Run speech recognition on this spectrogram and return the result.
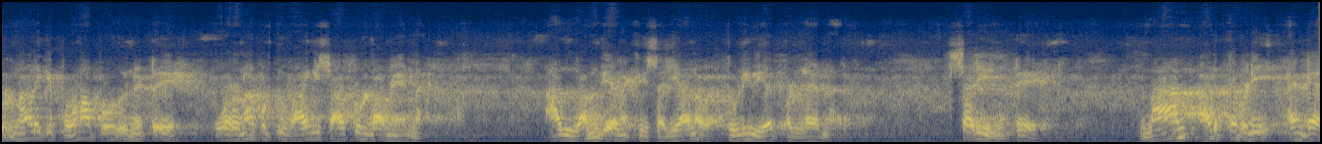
ஒரு நாளைக்கு போனால் போகுதுன்னுட்டு ஒரு நாள் கொடுத்து வாங்கி சாப்பிட்லாமே என்ன அதுதாங்க எனக்கு சரியான துணிவு ஏற்படலைன்னாரு. சரின்ட்டு நான் அடுத்தபடி அங்கே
